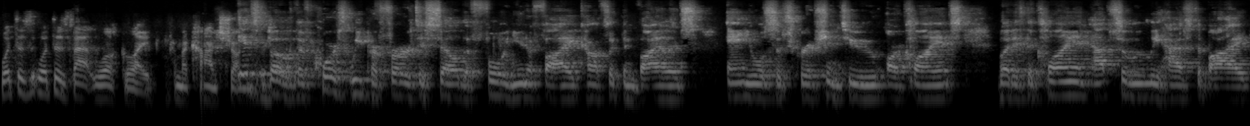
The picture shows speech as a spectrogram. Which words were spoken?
What does what does that look like from a construct? It's both. Of course, we prefer to sell the full unified conflict and violence annual subscription to our clients. But if the client absolutely has to buy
